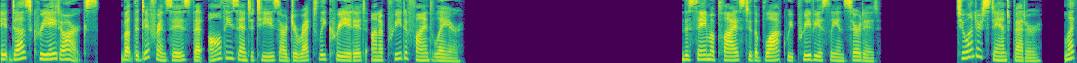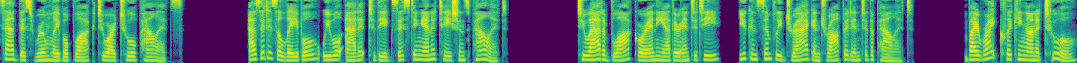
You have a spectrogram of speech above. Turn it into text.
It does create arcs, but the difference is that all these entities are directly created on a predefined layer. The same applies to the block we previously inserted. To understand better, let's add this room label block to our tool palettes. As it is a label, we will add it to the existing annotations palette. To add a block or any other entity, you can simply drag and drop it into the palette. By right-clicking on a tool,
